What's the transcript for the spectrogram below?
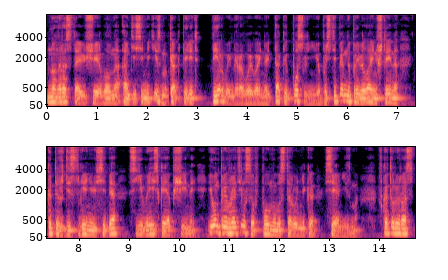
но нарастающая волна антисемитизма как перед Первой мировой войной, так и после нее постепенно привела Эйнштейна к отождествлению себя с еврейской общиной, и он превратился в полного сторонника сионизма. В который раз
